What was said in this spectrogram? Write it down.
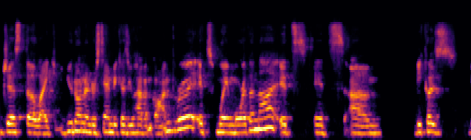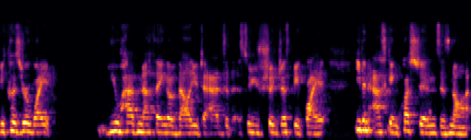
just the like you don't understand because you haven't gone through it it's way more than that it's it's um, because because you're white you have nothing of value to add to this. So you should just be quiet. Even asking questions is not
